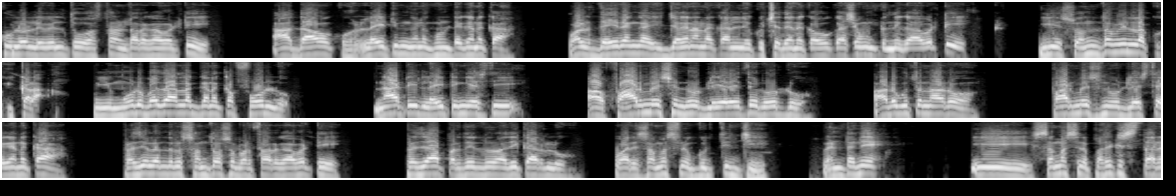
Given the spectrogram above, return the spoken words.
కూలోళ్ళు వెళ్తూ వస్తుంటారు కాబట్టి ఆ దావకు లైటింగ్ కనుక ఉంటే కనుక వాళ్ళు ధైర్యంగా ఈ జగనన్న కాలనీకి వచ్చేదానికి అవకాశం ఉంటుంది కాబట్టి ఈ సొంత ఇళ్ళకు ఇక్కడ ఈ మూడు బజార్లకు గనక ఫోన్లు నాటి లైటింగ్ వేసి ఆ ఫార్మేషన్ రోడ్లు ఏదైతే రోడ్లు అడుగుతున్నారో ఫార్మేషన్ రోడ్లు వేస్తే గనక ప్రజలందరూ సంతోషపడతారు కాబట్టి ప్రజాప్రతినిధులు అధికారులు వారి సమస్యను గుర్తించి వెంటనే ఈ సమస్యను పరిష్కరిస్తార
